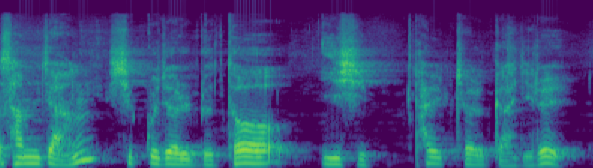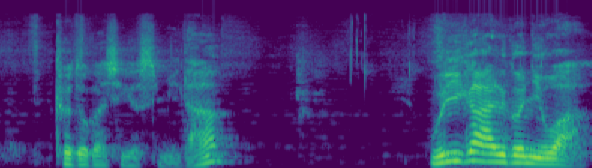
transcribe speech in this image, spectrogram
3장 19절부터 28절까지를 교도가시겠습니다. 우리가 알거니와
